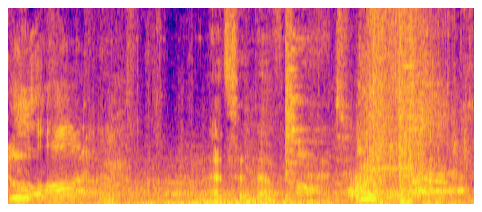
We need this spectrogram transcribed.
That's enough of that.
